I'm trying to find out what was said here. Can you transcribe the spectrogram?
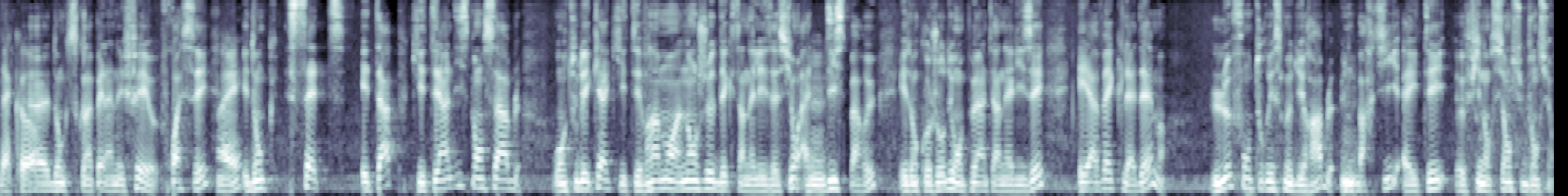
D'accord. Euh, donc ce qu'on appelle un effet euh, froissé. Et donc cette étape qui était indispensable ou en tous les cas qui était vraiment un enjeu d'externalisation a mm. disparu. Et donc aujourd'hui on peut internaliser et avec l'ADEME le fonds tourisme durable, une mm. partie a été euh, financée en subvention.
